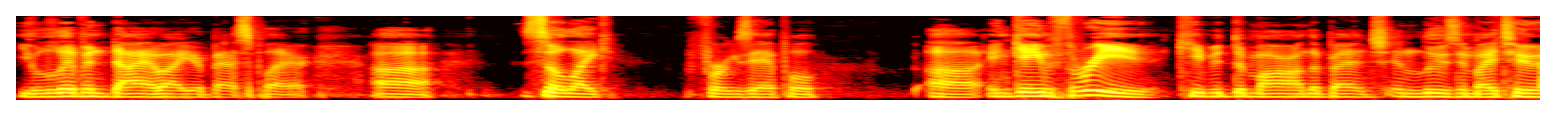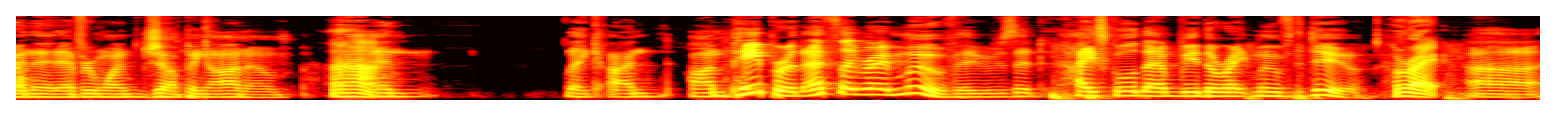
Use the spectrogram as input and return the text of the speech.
You live and die by your best player. Uh, so like for example, uh, in game three, keeping Demar on the bench and losing by two, and then everyone jumping on him. Uh-huh. And like on on paper, that's the right move. If it was at high school, that would be the right move to do. Right. Uh,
